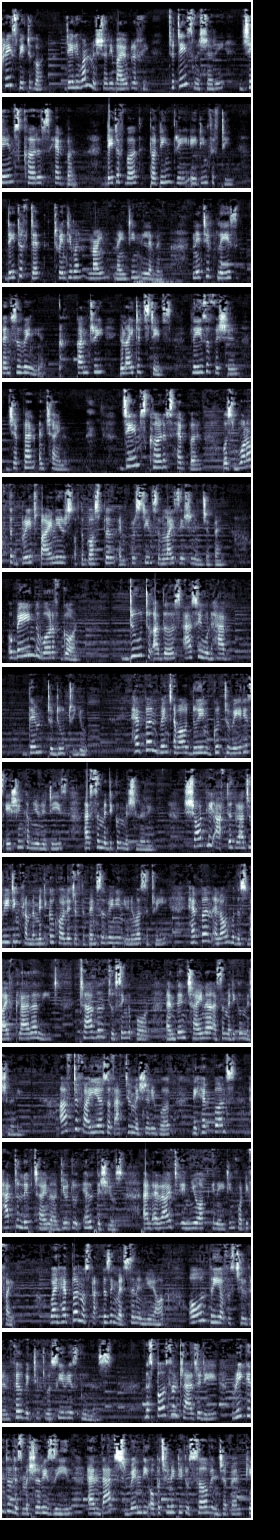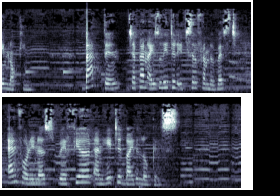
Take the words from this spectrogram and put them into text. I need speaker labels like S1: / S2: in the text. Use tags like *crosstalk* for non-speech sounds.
S1: Praise be to God. Daily One Missionary Biography. Today's missionary, James Curtis Hepburn. Date of birth 13 3 1815. Date of death 21 9 1911. Native place Pennsylvania. *coughs* Country United States. Place of vision Japan and China. James Curtis Hepburn was one of the great pioneers of the gospel and Christian civilization in Japan. Obeying the word of God, do to others as he would have them to do to you. Hepburn went about doing good to various Asian communities as a medical missionary. Shortly after graduating from the Medical College of the Pennsylvania University, Hepburn, along with his wife Clara Leete, traveled to Singapore and then China as a medical missionary. After five years of active missionary work, the Hepburns had to leave China due to health issues and arrived in New York in 1845. While Hepburn was practicing medicine in New York, all three of his children fell victim to a serious illness. This personal tragedy rekindled his missionary zeal, and that's when the opportunity to serve in Japan came knocking. Back then, Japan isolated itself from the West, and foreigners were feared and hated by the locals.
